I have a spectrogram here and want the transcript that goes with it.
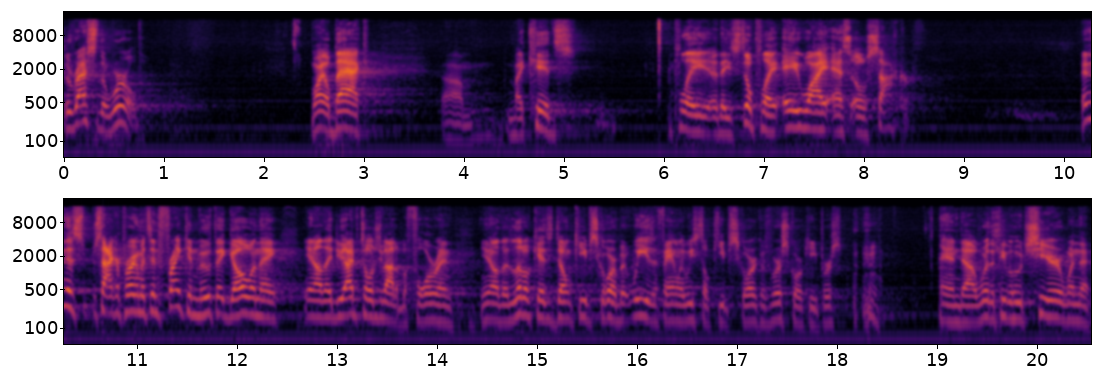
the rest of the world. A while back, um, my kids play, they still play AYSO soccer. In this soccer program, it's in Frankenmuth. They go and they, you know, they do. I've told you about it before, and you know, the little kids don't keep score, but we as a family, we still keep score because we're scorekeepers. and uh, we're the people who cheer when the,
